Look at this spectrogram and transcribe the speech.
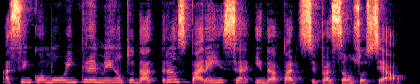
assim como o incremento da transparência e da participação social.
